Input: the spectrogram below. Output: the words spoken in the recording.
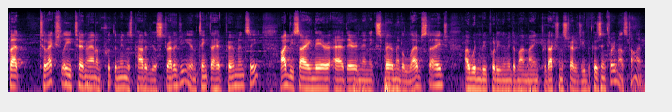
but to actually turn around and put them in as part of your strategy and think they have permanency, I'd be saying they're, uh, they're in an experimental lab stage. I wouldn't be putting them into my main production strategy because in three months' time,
